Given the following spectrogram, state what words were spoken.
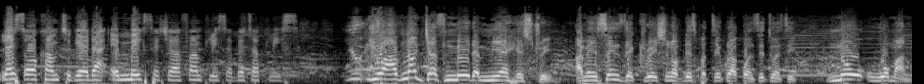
Let's all come together and make Sechafan Place a better place. You, you have not just made a mere history. I mean, since the creation of this particular constituency, no woman,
